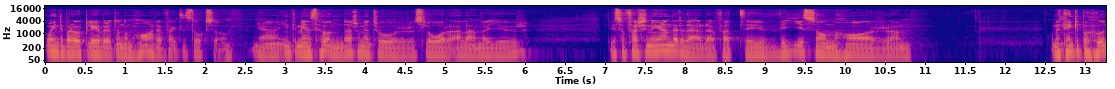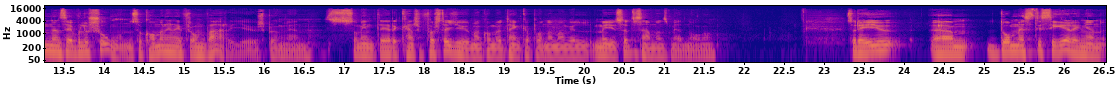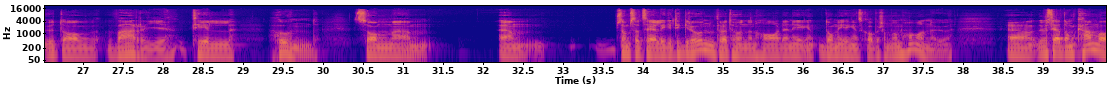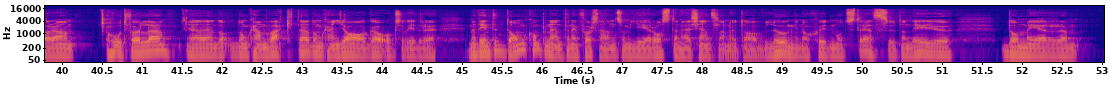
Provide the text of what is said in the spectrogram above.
Och inte bara upplever utan de har det faktiskt också. Ja, inte minst hundar som jag tror slår alla andra djur. Det är så fascinerande det där, därför att det är ju vi som har... Om jag tänker på hundens evolution så kommer den ifrån varg ursprungligen. Som inte är det kanske första djur man kommer att tänka på när man vill mysa tillsammans med någon. Så det är ju um, domesticeringen utav varg till hund som, um, um, som så att säga ligger till grund för att hunden har den egen, de egenskaper som de har nu. Uh, det vill säga att de kan vara hotfulla, eh, de, de, kan vakta, de kan jaga och så vidare. Men det är inte de komponenterna i första hand som ger oss den här känslan utav lugn och skydd mot stress, utan det är ju de mer eh,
